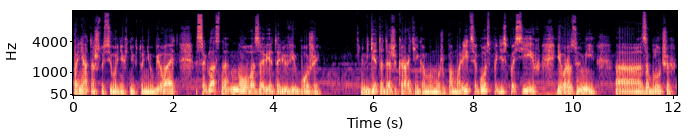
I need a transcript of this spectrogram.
Понятно, что сегодня их никто не убивает. Согласно Нового Завета любви Божией, где-то даже кратенько мы можем помолиться, Господи, спаси их и вразуми э, заблудших.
